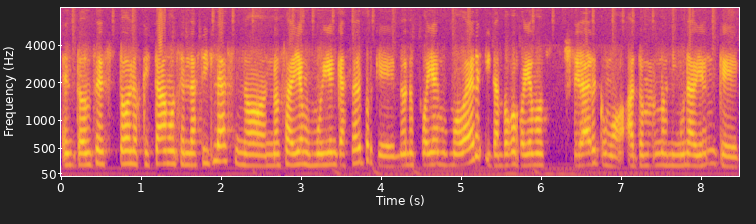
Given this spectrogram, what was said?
entonces todos los que estábamos en las islas no, no sabíamos muy bien qué hacer porque no nos podíamos mover y tampoco podíamos llegar como a tomarnos ningún avión que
